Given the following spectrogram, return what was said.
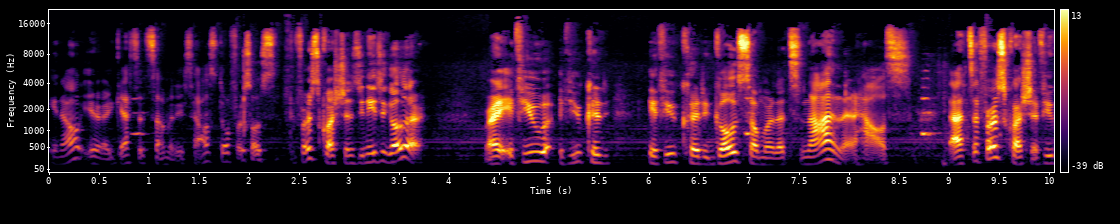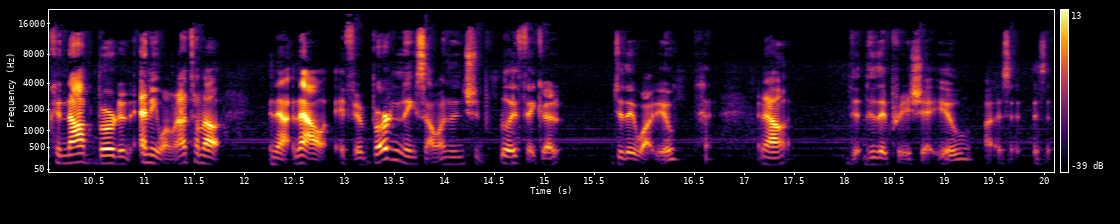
you know, you're a guest at somebody's house. Don't first. The first question is you need to go there, right? If you if you could if you could go somewhere that's not in their house, that's the first question. If you cannot burden anyone, we're not talking about now. Now, if you're burdening someone, then you should really think of, do they want you? now, do, they appreciate you? Or is it is it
